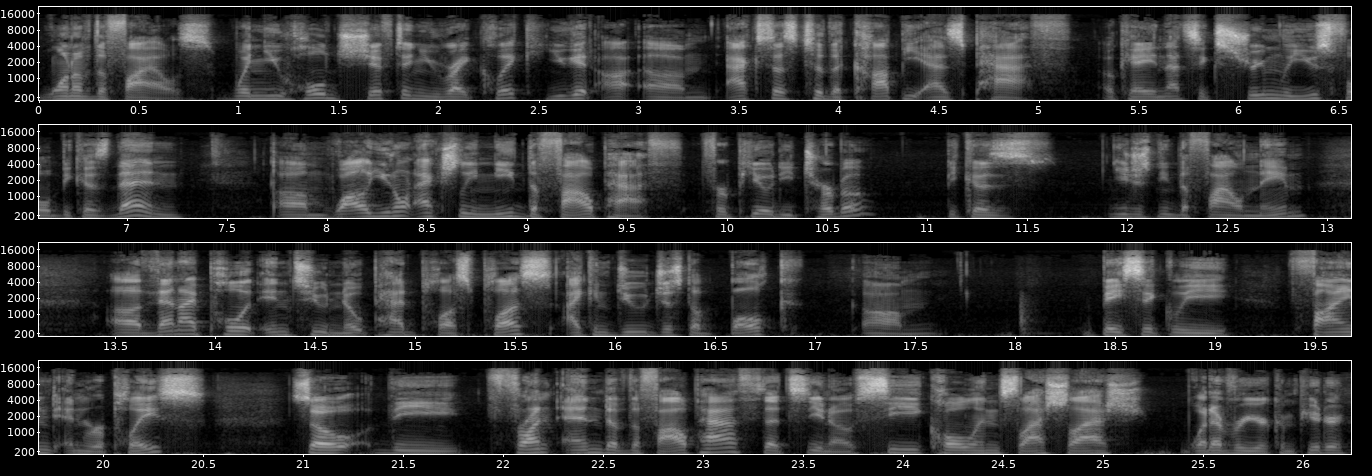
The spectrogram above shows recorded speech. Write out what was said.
one of the files. When you hold Shift and you right click, you get uh, um, access to the copy as path, okay? And that's extremely useful because then um, while you don't actually need the file path for POD Turbo because you just need the file name, uh, then I pull it into Notepad++. I can do just a bulk, um, basically find and replace. So the front end of the file path, that's you know C colon slash slash whatever your computer,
